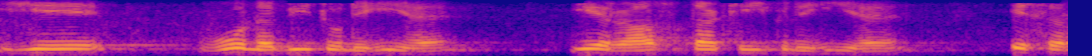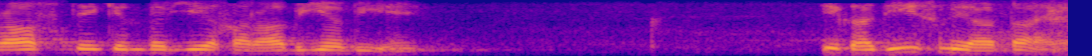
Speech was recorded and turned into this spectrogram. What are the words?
یہ وہ نبی تو نہیں ہے، یہ راستہ ٹھیک نہیں ہے، اس راستے کے اندر یہ خرابیاں بھی ہیں۔ ایک حدیث میں آتا ہے،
